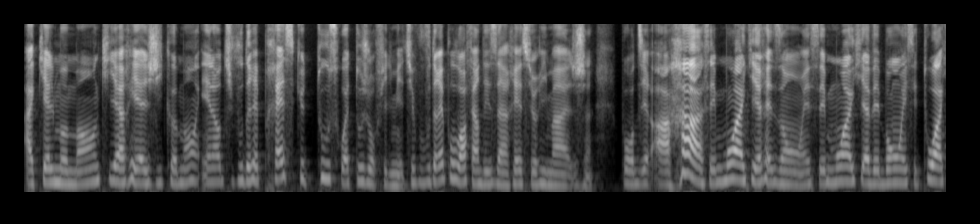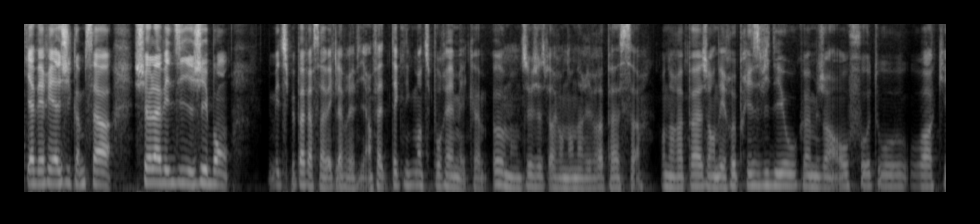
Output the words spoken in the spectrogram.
à quel moment, qui a réagi comment. Et alors, tu voudrais presque que tout soit toujours filmé. Tu voudrais pouvoir faire des arrêts sur image pour dire ah ah c'est moi qui ai raison et c'est moi qui avais bon et c'est toi qui avais réagi comme ça. Je l'avais dit, j'ai bon. Mais tu peux pas faire ça avec la vraie vie. En fait, techniquement, tu pourrais, mais comme, oh mon Dieu, j'espère qu'on n'en arrivera pas à ça. On n'aura pas genre des reprises vidéo comme genre au foot ou au hockey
